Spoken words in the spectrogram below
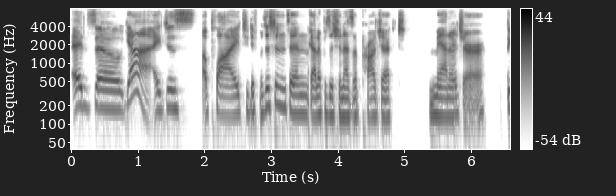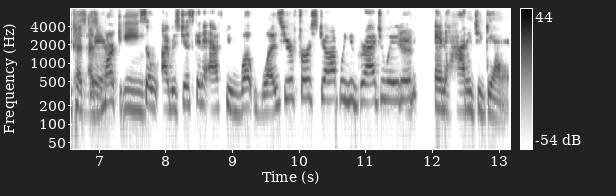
And so, yeah, I just applied to different positions and got a position as a project manager because Where? as marketing. So I was just going to ask you, what was your first job when you graduated and how did you get it?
